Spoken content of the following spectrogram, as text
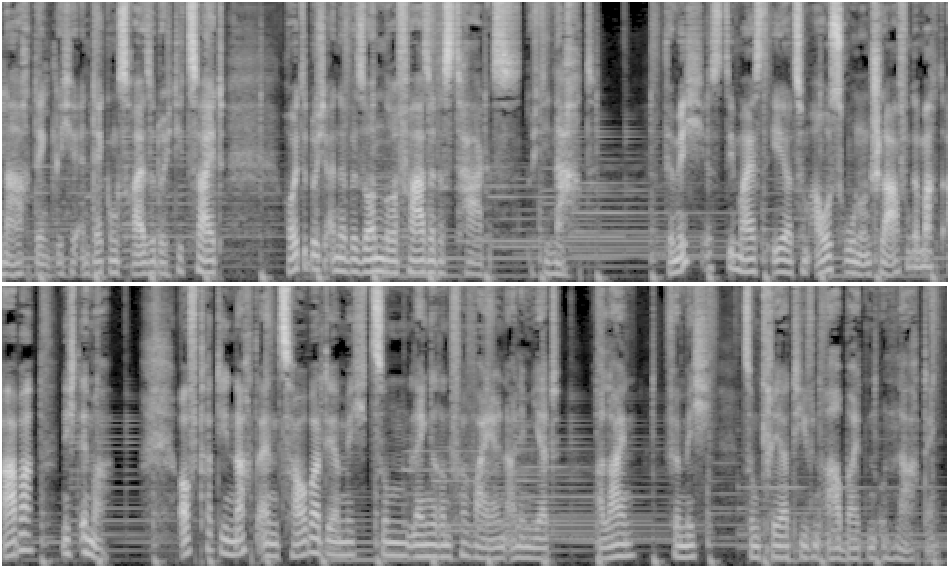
nachdenkliche Entdeckungsreise durch die Zeit. Heute durch eine besondere Phase des Tages, durch die Nacht. Für mich ist sie meist eher zum Ausruhen und Schlafen gemacht, aber nicht immer. Oft hat die Nacht einen Zauber, der mich zum längeren Verweilen animiert. Allein für mich zum kreativen Arbeiten und Nachdenken.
